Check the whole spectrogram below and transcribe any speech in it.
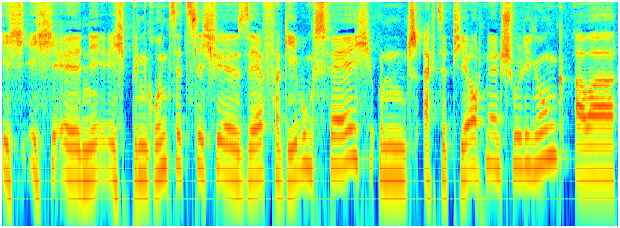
Ich, ich, äh, nee, ich bin grundsätzlich äh, sehr vergebungsfähig und akzeptiere auch eine Entschuldigung, aber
